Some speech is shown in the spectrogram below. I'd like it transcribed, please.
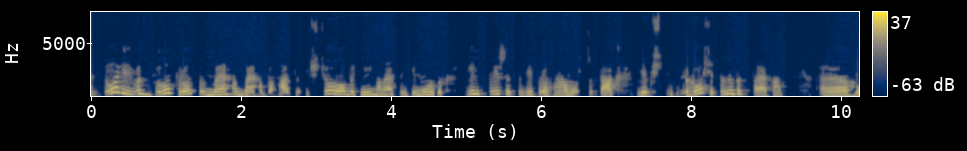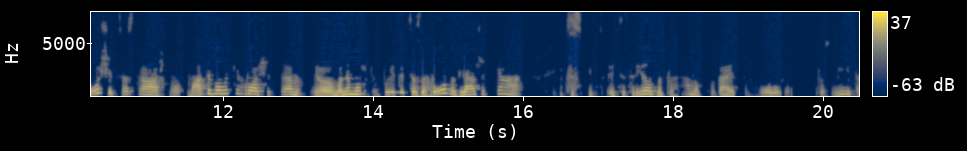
історій от було просто мега-мега багато. І що робить мій малесенький мозок? Він пише собі програму, що так, якщо гроші це небезпека. Гроші це страшно. Мати великі гроші, це мене можуть вбити, це загроза для життя. Це, і, це серйозна програма вкладається в голову. Розумієте?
